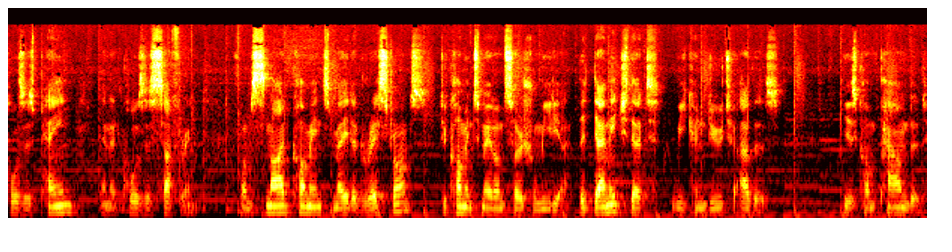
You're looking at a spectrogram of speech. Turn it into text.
causes pain and it causes suffering. From snide comments made at restaurants to comments made on social media. The damage that we can do to others is compounded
